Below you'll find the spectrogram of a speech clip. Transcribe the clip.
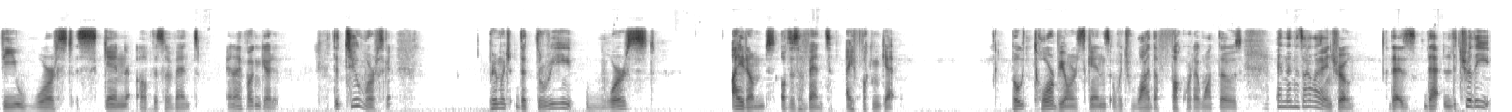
The worst skin of this event. And I fucking get it. The two worst skin. Pretty much the three worst items of this event I fucking get. Both Torbjorn skins, which why the fuck would I want those? And then his highlight intro. That is that literally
